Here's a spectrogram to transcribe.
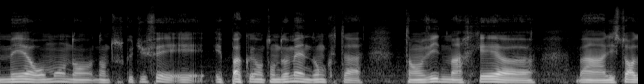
meilleur au monde dans, tout ce que tu fais et, pas que dans ton domaine. Donc tu as, envie de marquer euh, ben, l'histoire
